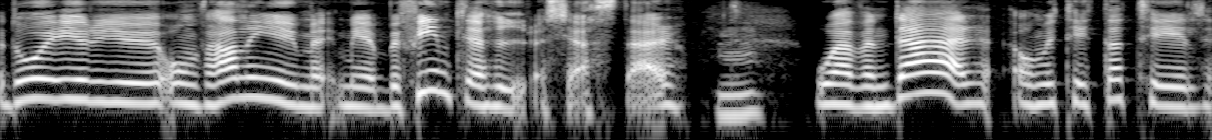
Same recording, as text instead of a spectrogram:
då är det ju omförhandlingar med, med befintliga hyresgäster. Och även där, om vi tittar till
